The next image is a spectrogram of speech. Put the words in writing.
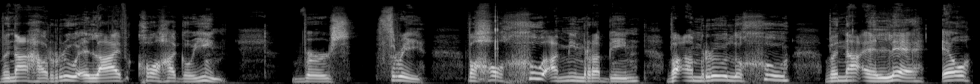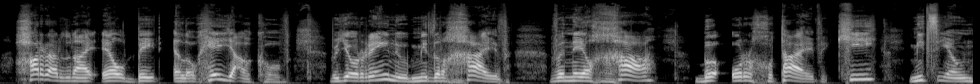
v'naharu elive kol hagoyim. Verse 3. והלכו עמים רבים, ואמרו לכו ונעלה אל הר אדוני אל בית אלוהי יעקב, ויורנו מדרכיו, ונלכה באורחותיו, כי מציון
